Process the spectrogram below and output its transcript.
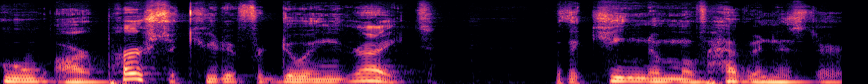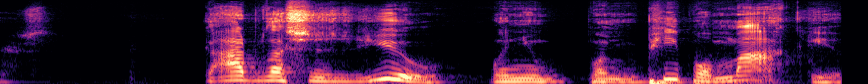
who are persecuted for doing right, for the kingdom of heaven is theirs. God blesses you when you when people mock you,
